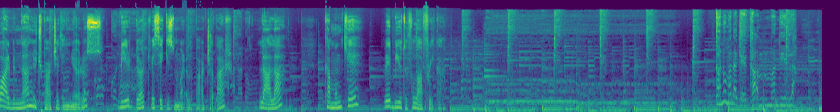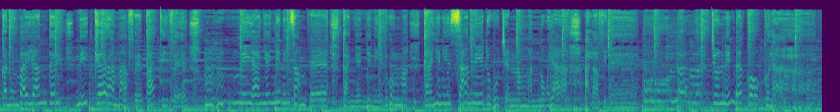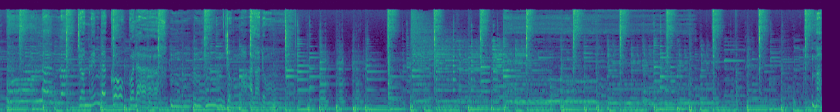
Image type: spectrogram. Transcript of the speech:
Bu albümden 3 parça dinliyoruz. 1, 4 ve 8 numaralı parçalar. Lala, Kamunke ve Beautiful Africa. kanu mana kɛ ka mandi la kanumba yanteri ni Johnny Becocola. Ooh la la. Johnny Becocola. Mm hmm. Joma Aladon.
